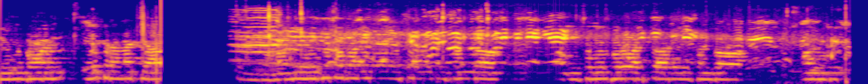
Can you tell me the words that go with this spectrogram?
ఎనభై ఎకరాల చాలా సంఘం సంఘం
